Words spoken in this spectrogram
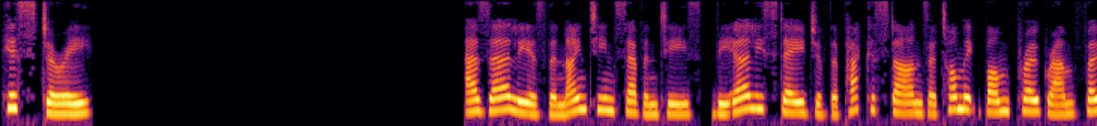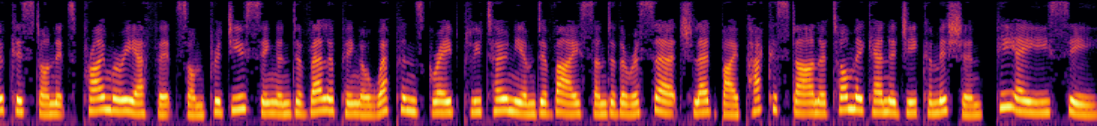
History As early as the 1970s, the early stage of the Pakistan's atomic bomb program focused on its primary efforts on producing and developing a weapons-grade plutonium device under the research led by Pakistan Atomic Energy Commission PAEC.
